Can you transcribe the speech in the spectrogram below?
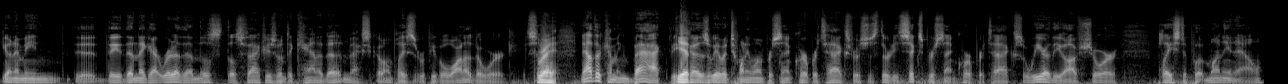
you know what I mean? The- They then they got rid of them. Those those factories went to Canada and Mexico and places where people wanted to work. So Right. now they're coming back because we have a 21% corporate tax versus 36% corporate tax. So we are the offshore place to put money now.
